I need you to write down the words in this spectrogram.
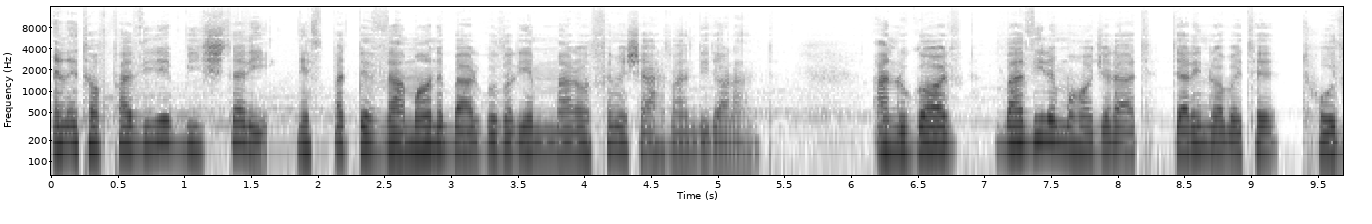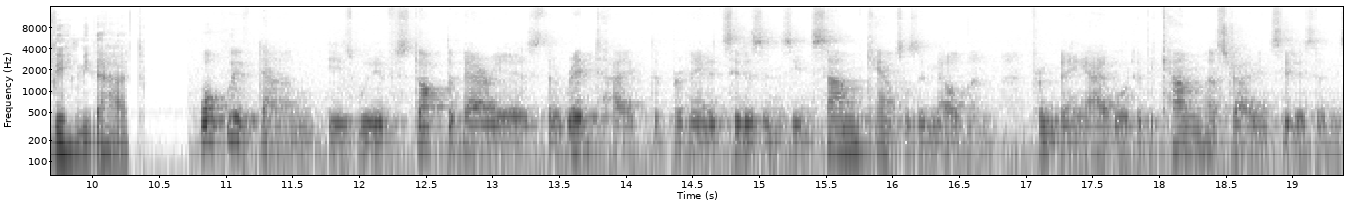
انعطاف پذیری بیشتری نسبت به زمان برگزاری مراسم شهروندی دارند. انروگارز وزیر مهاجرت در این رابطه توضیح می دهد What we've done is we've stopped the barriers, the red tape that prevented citizens in some councils in Melbourne from being able to become Australian citizens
